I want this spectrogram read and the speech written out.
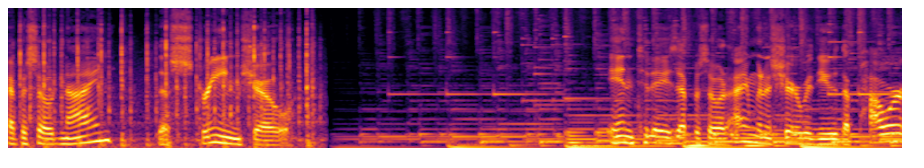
Episode 9 The Stream Show. In today's episode, I'm going to share with you the power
